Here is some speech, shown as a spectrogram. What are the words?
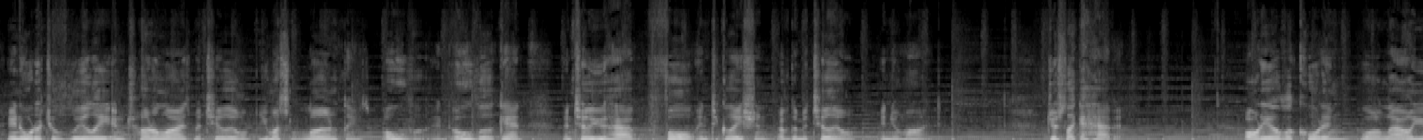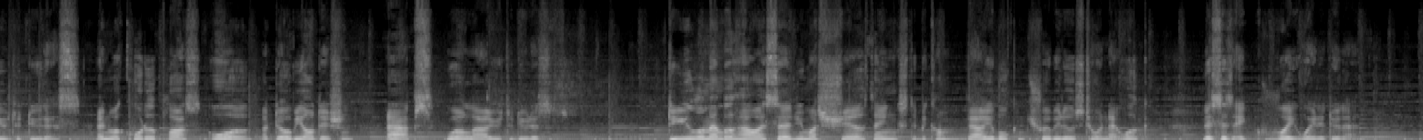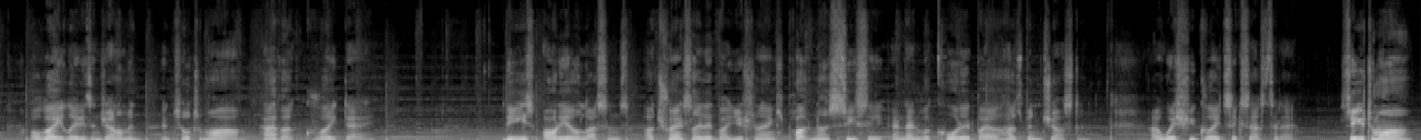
In order to really internalize material, you must learn things over and over again until you have full integration of the material in your mind. Just like a habit, audio recording will allow you to do this, and Recorder Plus or Adobe Audition apps will allow you to do this. Do you remember how I said you must share things to become valuable contributors to a network? This is a great way to do that. Alright, ladies and gentlemen, until tomorrow, have a great day. These audio lessons are translated by Yishaneng's partner Cece and then recorded by her husband Justin. I wish you great success today. See you tomorrow.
